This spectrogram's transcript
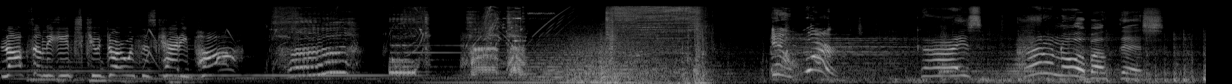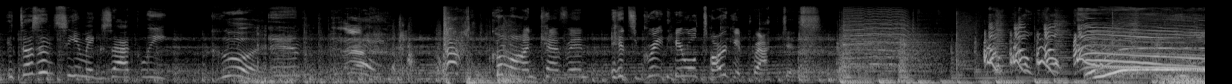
knocks on the HQ door with his catty paw. It worked! Guys, I don't know about this. It doesn't seem exactly good. And, ugh. Ah, come on, Kevin. It's great hero target practice. Ow, ow, ow,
